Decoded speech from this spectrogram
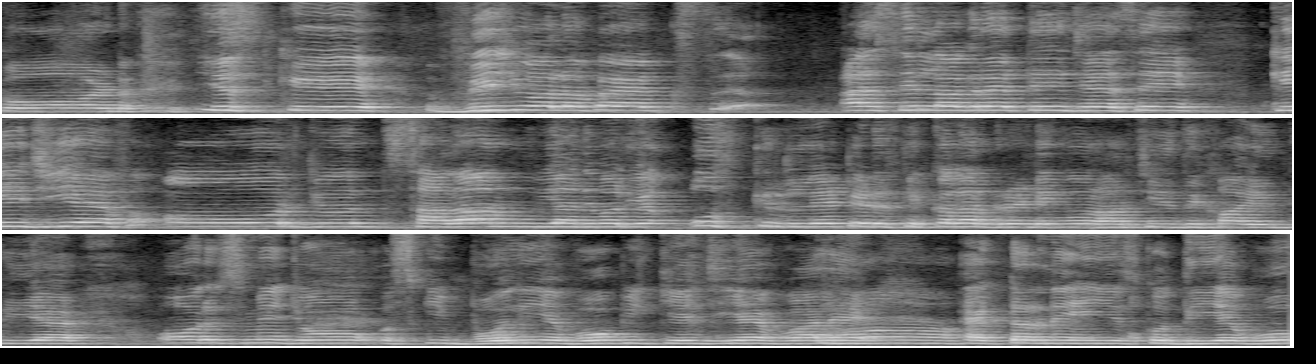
गॉड, इसके विजुअल इफेक्ट्स ऐसे लग रहे थे जैसे के जी एफ़ और जो सालार मूवी आने वाली है, उसके रिलेटेड इसके कलर ग्रेडिंग और हर चीज़ दिखाई दी है। और इसमें जो उसकी बोली है वो भी केजीएफ वाले हाँ। एक्टर ने ही इसको दी है वो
